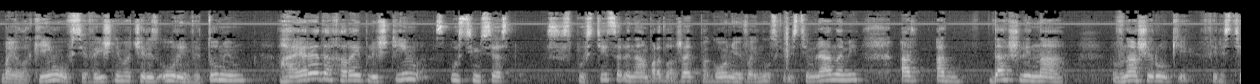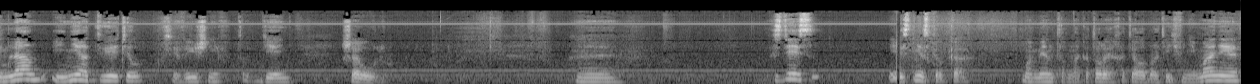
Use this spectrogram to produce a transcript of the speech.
Байлоким, у Всевышнего, через Урим Ветумим, Хаэред Ахары Плештим, спустимся спуститься ли нам продолжать погоню и войну с филистимлянами, отдашь ли на, в наши руки филистимлян, и не ответил Всевышний в тот день Шаулю. Э, здесь есть несколько моментов, на которые я хотел обратить внимание.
